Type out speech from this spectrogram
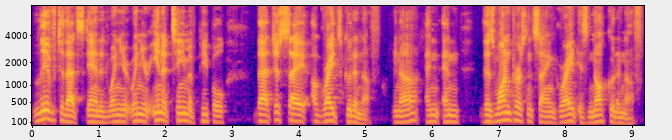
live to that standard when you're when you're in a team of people that just say, "Oh, great's good enough," you know, and and there's one person saying great is not good enough.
